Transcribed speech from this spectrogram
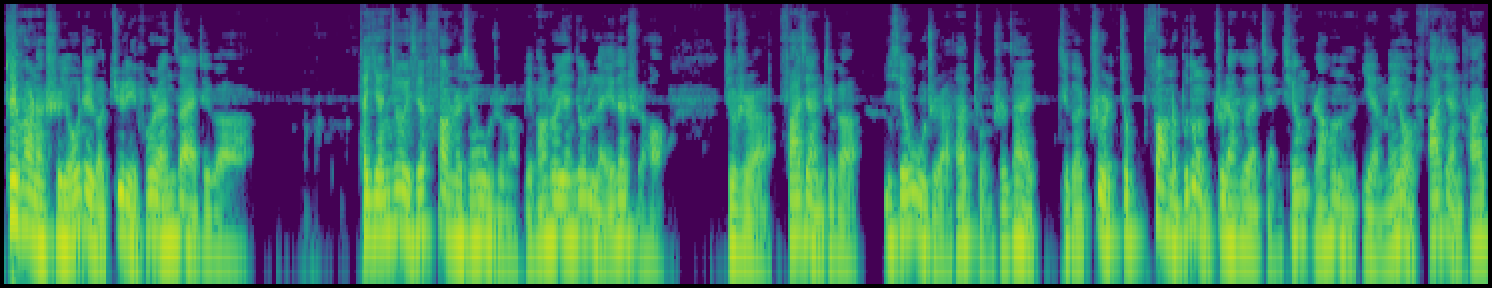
这块呢是由这个居里夫人在这个他研究一些放射性物质嘛，比方说研究镭的时候，就是发现这个一些物质啊，它总是在这个质就放着不动，质量就在减轻，然后呢也没有发现它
